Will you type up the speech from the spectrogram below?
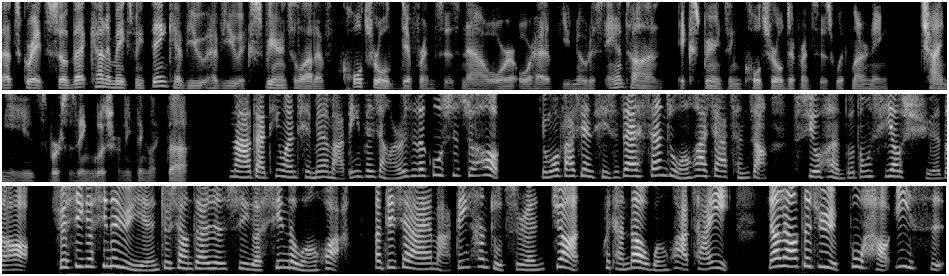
That's great. So that kind of makes me think: Have you have you experienced a lot of cultural differences now, or or have you noticed Anton experiencing cultural differences with learning Chinese versus English or anything like that? 那在听完前面马丁分享儿子的故事之后，有没有发现，其实，在三种文化下成长是有很多东西要学的啊？学习一个新的语言，就像在认识一个新的文化。那接下来，马丁和主持人 John 会谈到文化差异，聊聊这句不好意思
